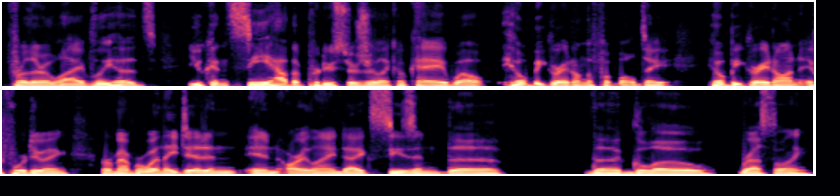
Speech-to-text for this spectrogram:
for their livelihoods. You can see how the producers are like, okay, well, he'll be great on the football date. He'll be great on if we're doing. Remember when they did in in Ari Dyke's season the the glow wrestling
